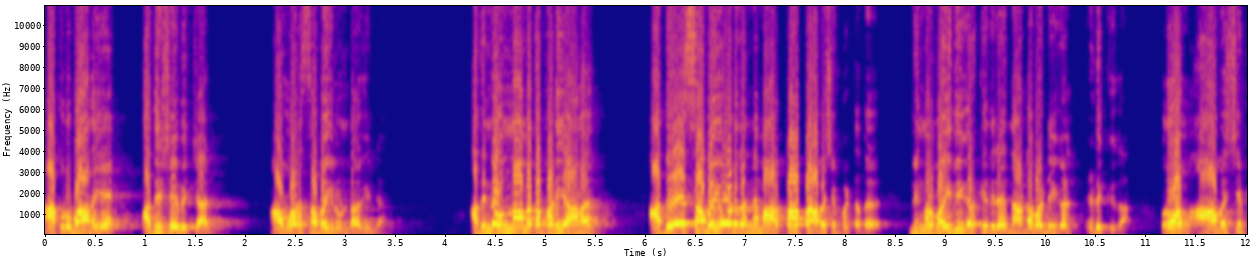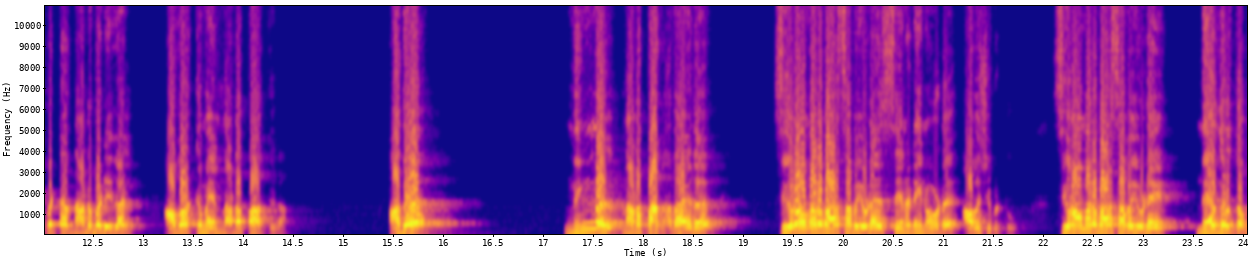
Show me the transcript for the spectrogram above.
ആ കുർബാനയെ അധിക്ഷേപിച്ചാൽ അവർ സഭയിൽ ഉണ്ടാകില്ല. അതിന്റെ ഒന്നാമത്തെ പടിയാണ് അതേ സഭയോട് തന്നെ മാർപ്പാപ്പ ആവശ്യപ്പെട്ടത് നിങ്ങൾ വൈദികർക്കെതിരെ നടപടികൾ എടുക്കുക. റോം ആവശ്യപ്പെട്ട നടപടികൾ അവർക്ക് മേൽ നടപ്പാക്കുക. അത് നിങ്ങൾ നടപ്പാ അതായത് സിറോ മലബാർ സഭയുടെ സെനഡിനോട് ആവശ്യപ്പെട്ടു. സിറോ മലബാർ സഭയുടെ നേതൃത്വം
